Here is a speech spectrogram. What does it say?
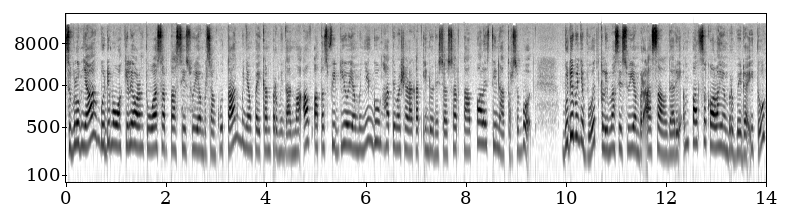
Sebelumnya, Budi mewakili orang tua serta siswi yang bersangkutan menyampaikan permintaan maaf atas video yang menyinggung hati masyarakat Indonesia serta Palestina tersebut. Budi menyebut kelima siswi yang berasal dari empat sekolah yang berbeda itu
